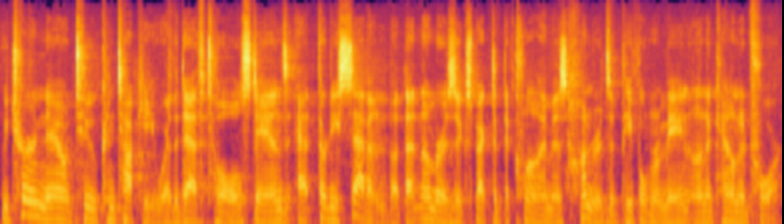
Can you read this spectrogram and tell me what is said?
We turn now to Kentucky, where the death toll stands at 37, but that number is expected to climb as hundreds of people remain unaccounted for,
